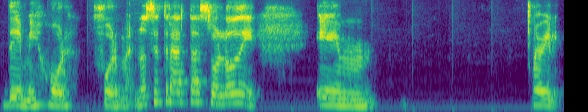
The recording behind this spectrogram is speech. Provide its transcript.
de mejor forma. No se trata solo de, em, a ver,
